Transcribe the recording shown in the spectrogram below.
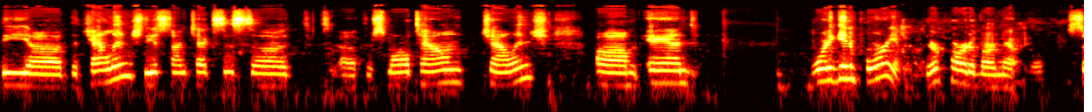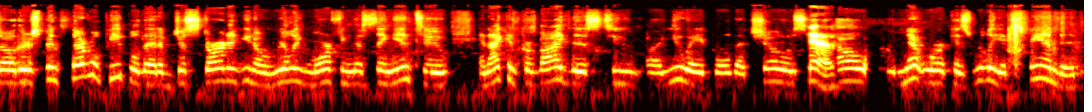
the uh, the challenge, the It's Time Texas uh, uh, for Small Town Challenge, um, and Born Again Emporium. They're part of our network. So there's been several people that have just started, you know, really morphing this thing into, and I can provide this to uh, you, April, that shows Yes. how network has really expanded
